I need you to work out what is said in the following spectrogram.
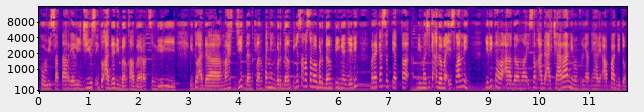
ke wisata religius itu ada di Bangka Barat sendiri. Itu ada masjid dan kelenteng yang berdampingan sama-sama berdampingan. Jadi mereka setiap di masjidnya agama Islam nih. Jadi kalau agama Islam ada acara nih memperingati hari apa gitu,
